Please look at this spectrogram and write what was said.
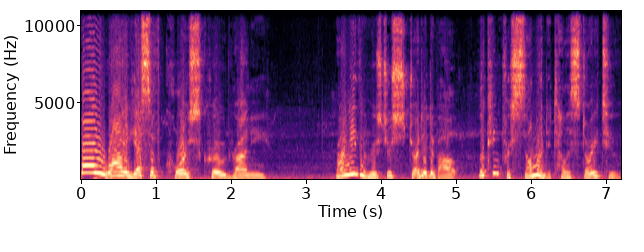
Oh, why, yes, of course, crowed Ronnie. Ronnie the rooster strutted about, looking for someone to tell his story to.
